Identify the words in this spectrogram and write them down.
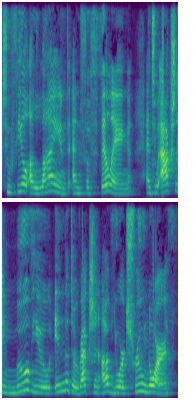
to feel aligned and fulfilling and to actually move you in the direction of your true north,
